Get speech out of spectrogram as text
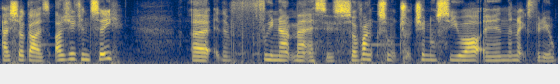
Alright, so guys, as you can see, uh, the free nightmare Issis. So thanks so much for watching. I'll see you all in the next video.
